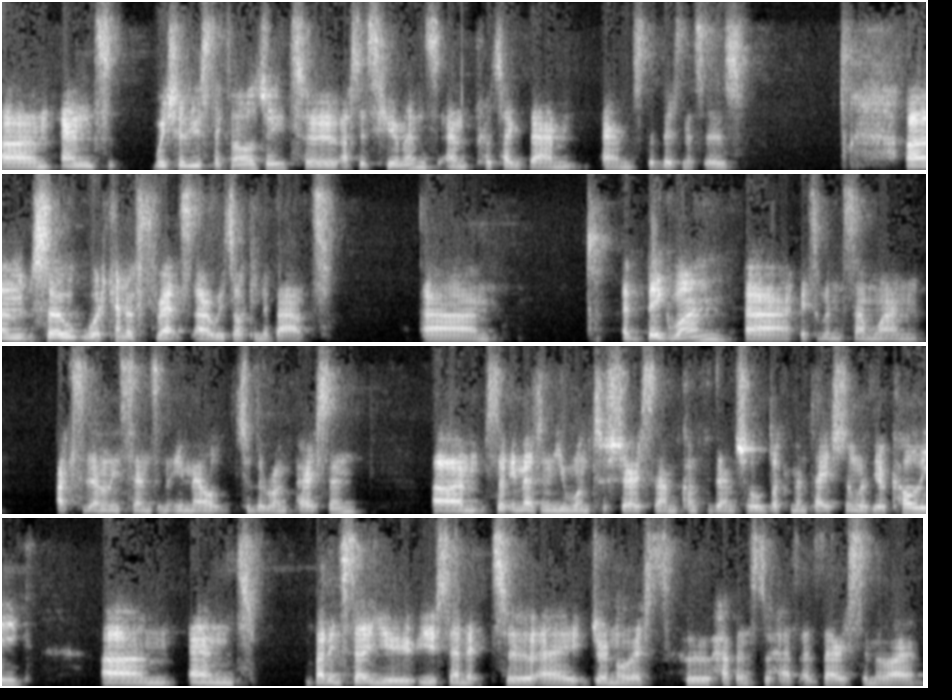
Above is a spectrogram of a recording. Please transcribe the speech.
Um, and we should use technology to assist humans and protect them and the businesses. Um, so what kind of threats are we talking about? Um, a big one uh, is when someone accidentally sends an email to the wrong person. Um, so imagine you want to share some confidential documentation with your colleague, um, and but instead you you send it to a journalist who happens to have a very similar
